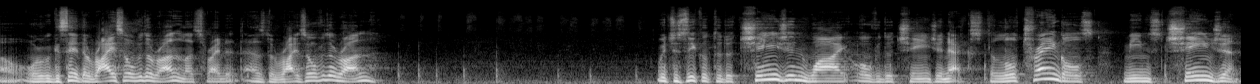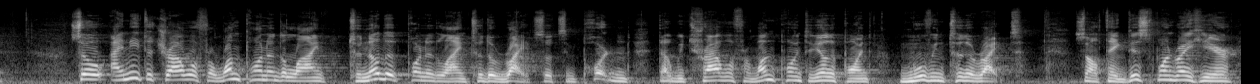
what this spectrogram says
uh, or we could say the rise over the run. Let's write it as the rise over the run, which is equal to the change in y over the change in x. The little triangles means change in. So I need to travel from one point on the line to another point of the line to the right. So it's important that we travel from one point to the other point, moving to the right. So I'll take this point right here,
